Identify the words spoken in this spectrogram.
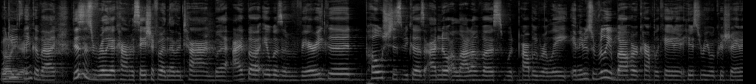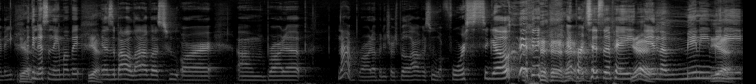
What oh, do you yeah. think about it? This is really a conversation for another time, but I thought it was a very good post just because I know a lot of us would probably relate. And it was really about her complicated history with Christianity. Yeah. I think that's the name of it. Yeah. And it's about a lot of us who are um, brought up, not brought up in the church, but a lot of us who are forced to go and participate Yeah. in the many, Yeah. many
